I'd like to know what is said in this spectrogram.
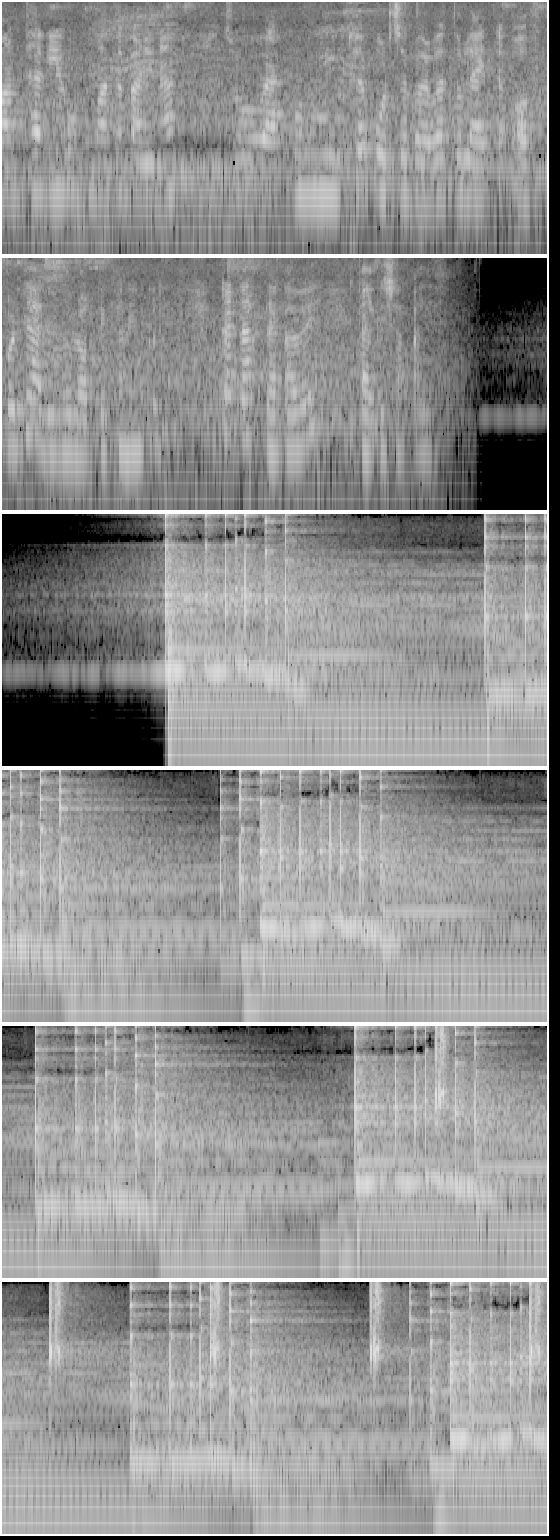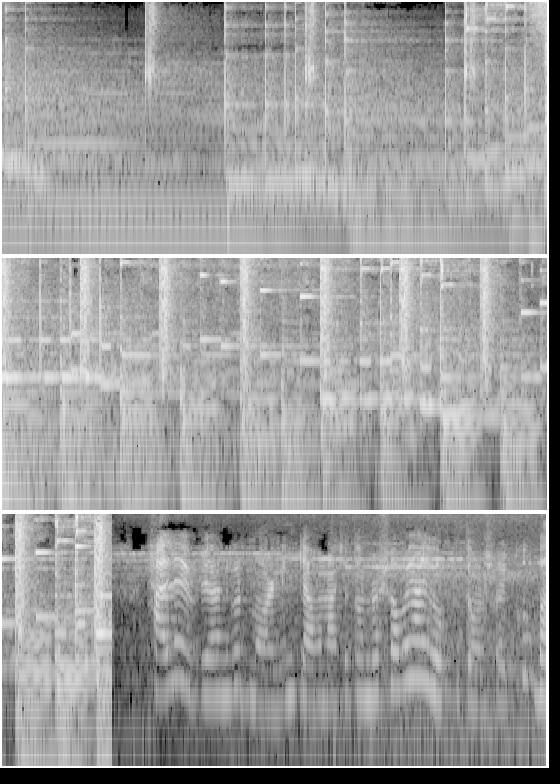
অন থাকলে ও ঘুমাতে পারে না। তো এখন উঠে পড়ছে বারবার, তো লাইটটা অফ করে দিই আজকে ব্লগটা এখানে করি। টাটা দেখাবে কালকে সকালে।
